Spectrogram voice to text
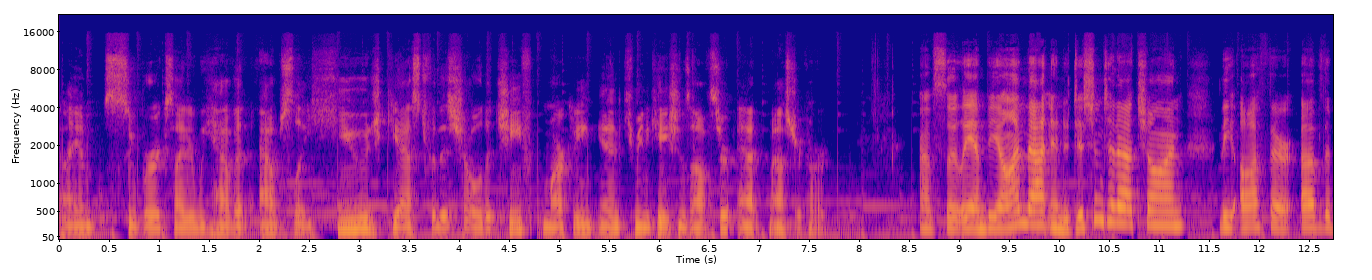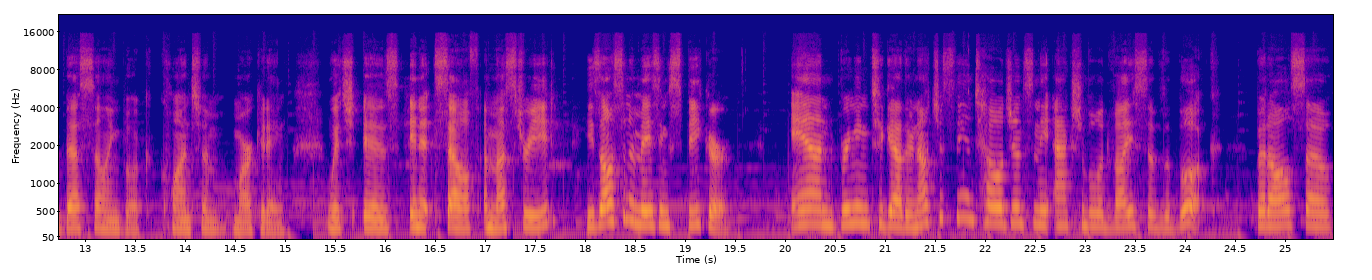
I am super excited. We have an absolutely huge guest for this show, the Chief Marketing and Communications Officer at MasterCard. Absolutely. And beyond that, in addition to that, John, the author of the best selling book, Quantum Marketing, which is in itself a must read. He's also an amazing speaker and bringing together not just the intelligence and the actionable advice of the book, but also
